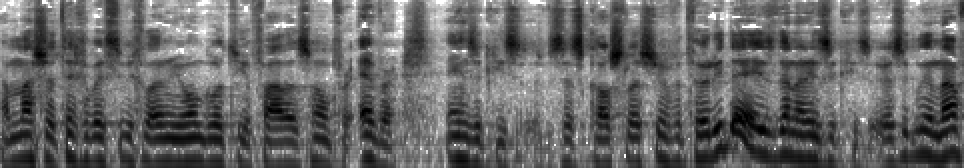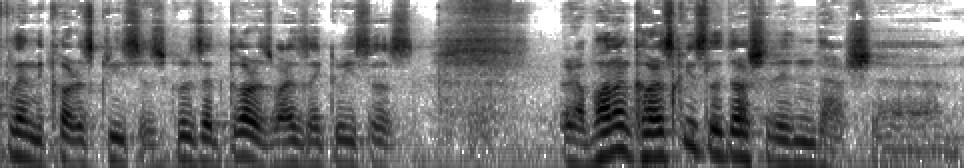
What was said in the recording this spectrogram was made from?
Amnasha techa besivichlan, you won't go to your father's home forever. Enza krisa. If it says shlashim for 30 days, then it is a krisa. Basically, nafka len mi koras krisas. Kuras at koras. Why does it krisa didn't darsha.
